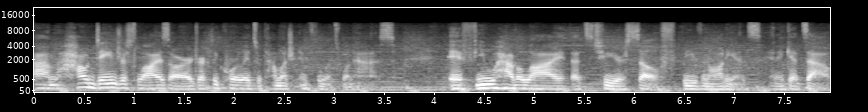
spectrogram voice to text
um, how dangerous lies are directly correlates with how much influence one has. If you have a lie that's to yourself, but you have an audience, and it gets out,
